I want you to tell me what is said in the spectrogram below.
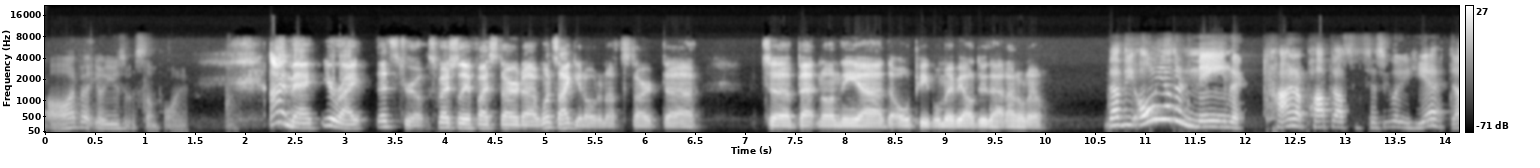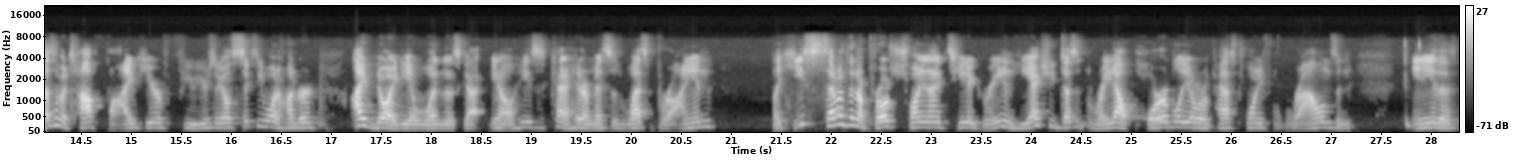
oh, I bet you'll use him at some point. I may. You're right. That's true. Especially if I start uh, once I get old enough to start uh, to betting on the uh, the old people. Maybe I'll do that. I don't know. Now, the only other name that kind of popped out statistically, he had, does have a top five here a few years ago, 6,100. I have no idea when this guy, you know, he's kind of hit or miss, is Wes Bryan. Like, he's seventh in approach, 29 tee to green, and he actually doesn't rate out horribly over the past 24 rounds and any of the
